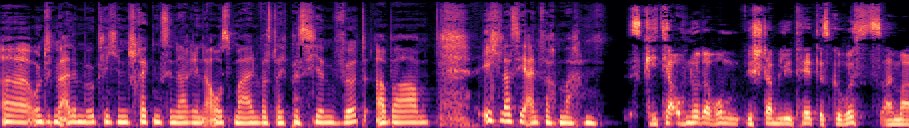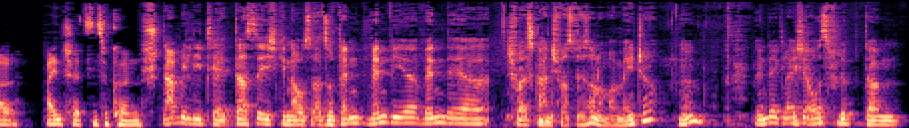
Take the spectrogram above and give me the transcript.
äh, und mir alle möglichen Schreckensszenarien ausmalen, was gleich passieren wird. Aber ich lasse sie einfach machen. Es geht ja auch nur darum, die Stabilität des Gerüsts einmal einschätzen zu können. Stabilität, das sehe ich genauso. Also wenn, wenn wir, wenn der, ich weiß gar nicht, was ist er nochmal, Major? Ne? Wenn der gleich ausflippt, dann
